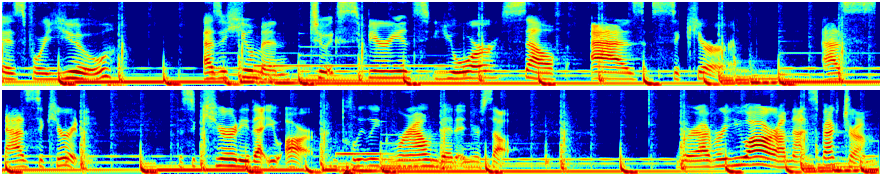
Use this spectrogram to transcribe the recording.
is for you as a human to experience yourself as secure, as, as security, the security that you are, completely grounded in yourself wherever you are on that spectrum,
